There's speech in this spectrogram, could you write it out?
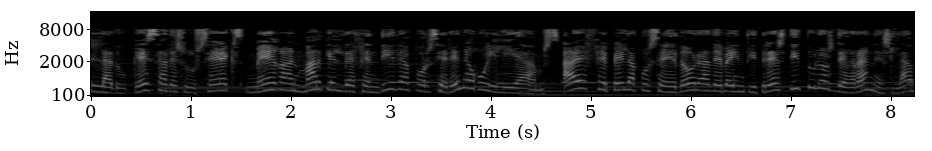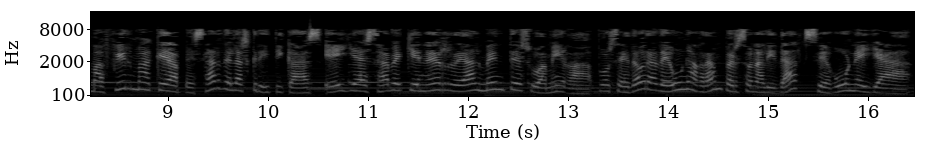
La duquesa de Sussex, Meghan Markle defendida por Serena Williams, AFP la poseedora de 23 títulos de Gran Slam afirma que a pesar de las críticas, ella sabe quién es realmente su amiga, poseedora de una gran personalidad, según ella.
